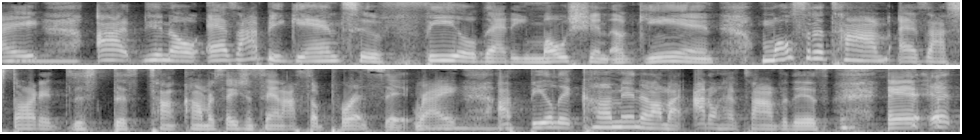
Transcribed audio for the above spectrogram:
I, you know, as I began to feel that emotion again, most of the time as I started this, this t- conversation saying I suppress it, right? Mm-hmm. I feel it coming and I'm like, I don't have time for this. And, and,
